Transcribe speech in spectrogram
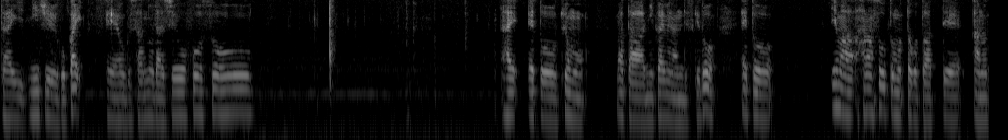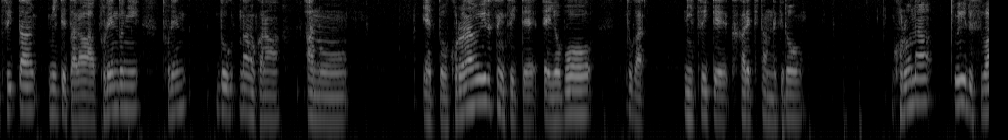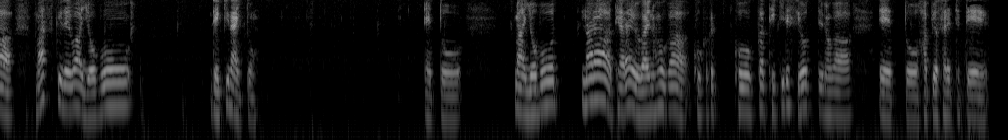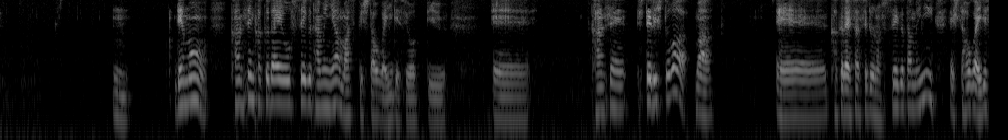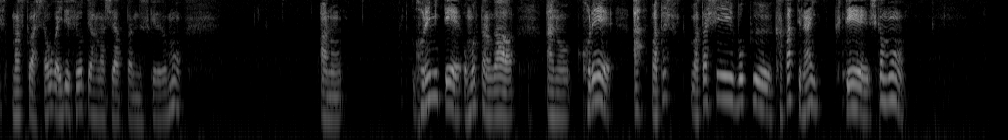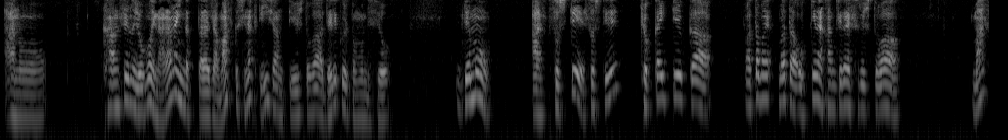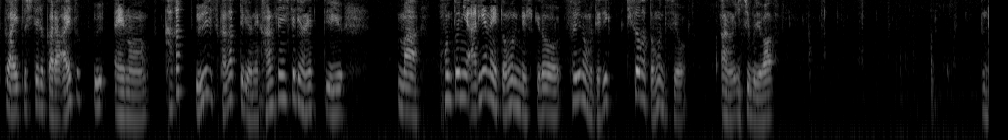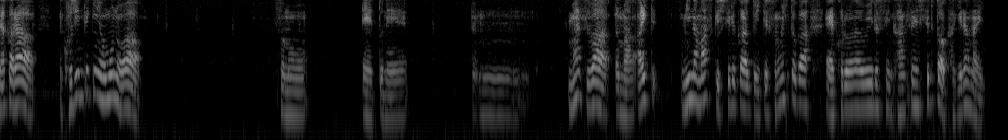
第25回、えー、小草のラジオ放送。はいえっと今日もまた2回目なんですけどえっと今話そうと思ったことあってあのツイッター見てたらトレンドにトレンドなのかなあのえっとコロナウイルスについて、え予防とかについて書かれてたんだけどコロナウイルスはマスクでは予防できないと。えっとまあ予防なら手洗いうがいの方が効果効果的ですよっていうのが、えっと発表されてて。うん。でも感染拡大を防ぐためにはマスクした方がいいですよっていう、えー、感染してる人はまあえー、拡大させるのを防ぐためにした方がいいです。マスクはした方がいいですよっていう話だったんですけれどもあのこれ見て思ったのがあのこれあ私私僕かかってないくてしかもあの感染の予防にならないんだったらじゃあマスクしなくていいじゃんっていう人が出てくると思うんですよ。でもあそしてそしてね曲解っていうかまたまた大きな勘違いする人はマスクあいつしてるからあいつう、えー、のかかウイルスかかってるよね感染してるよねっていうまあ本当にありえないと思うんですけどそういうのも出てきそうだと思うんですよ。あの一部では。だから個人的に思うのはそのえー、っとねうんまずはまあ相手みんなマスクしてるからといってその人が、えコロナウイルスに感染してるとは限らない。っ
